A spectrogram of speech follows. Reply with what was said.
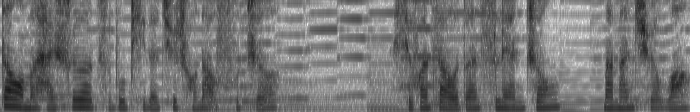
但我们还是乐此不疲的去重蹈覆辙，喜欢在藕断丝连中慢慢绝望。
